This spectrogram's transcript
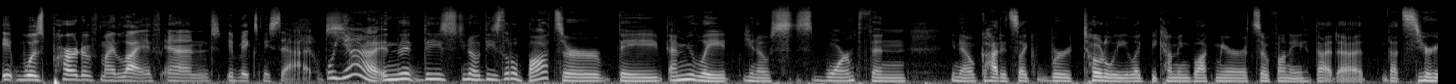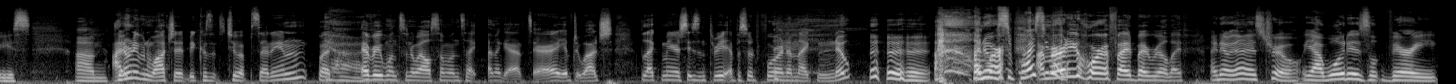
It was part of my life and it makes me sad Well, yeah, and the, these, you know, these little bots are they emulate, you know, s- warmth and, you know, God, it's like we're totally like becoming Black Mirror. It's so funny that uh, that series. Um, I don't even watch it because it's too upsetting. But Yeah. every once in a while, someone's like, "Oh my God, Sarah, you have to watch Black Mirror season three, episode four. and I'm like, "Nope." I know. I'm surprised. I'm already horrified by real life. I know that is true. Yeah, well, it is very.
